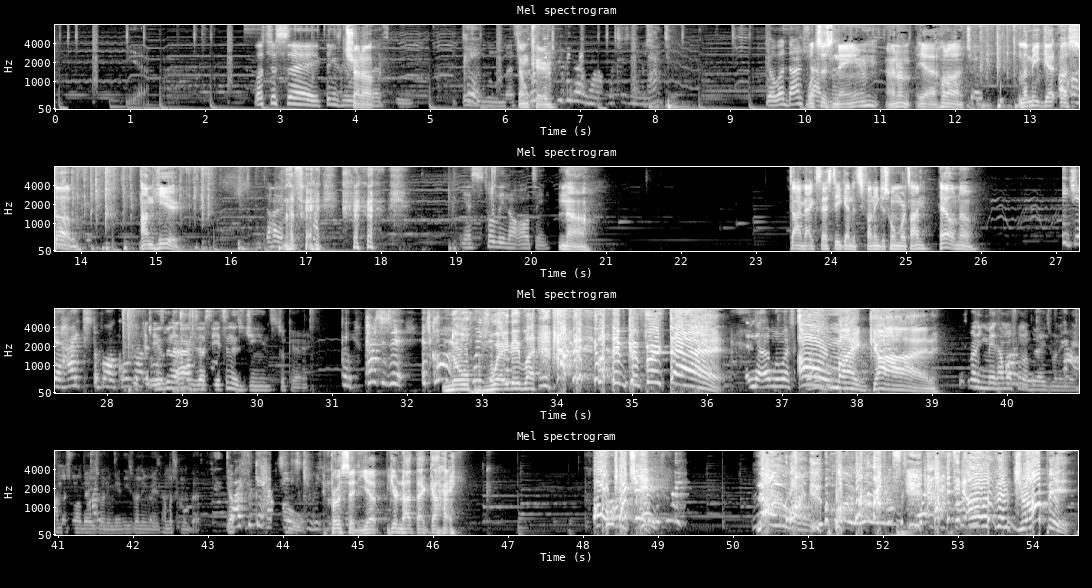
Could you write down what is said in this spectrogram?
Yeah. Let's just say things. Get a Shut up. Messy. Things get a little messy. Don't Who's care. right? What's his name? Yo, let Dime. What's his name? I don't. Yeah, hold on. Let me get Oh, a sub. I'm here. Dime. no. yes, it's totally not alting. Dimax SD again. It's funny. Just one more time. Hell no. AJ hikes the ball, goes out. He's gonna the act zesty. It's in his jeans. It's okay. Passes it. It's caught. No way. yards. They let. How did they let him convert that? And the LOS. Oh my god. He's running mid. How much wanna bet? He's running mid. How much wanna bet? He's running mid. He's running mid. How much wanna bet? Oh, I forget how to say Oh. Bro said, "Yep, you're not that guy." Oh, catch it! No! What? How did all of them drop it?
